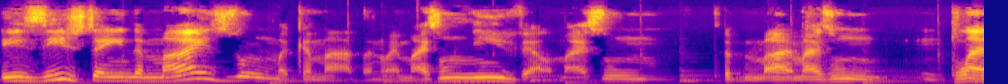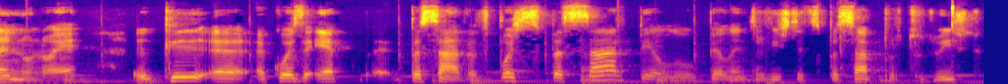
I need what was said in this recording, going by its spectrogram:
existe ainda mais uma camada, não é? Mais um nível, mais um, mais um, um plano, não é? Que a, a coisa é passada. Depois de se passar pelo, pela entrevista, de se passar por tudo isto,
